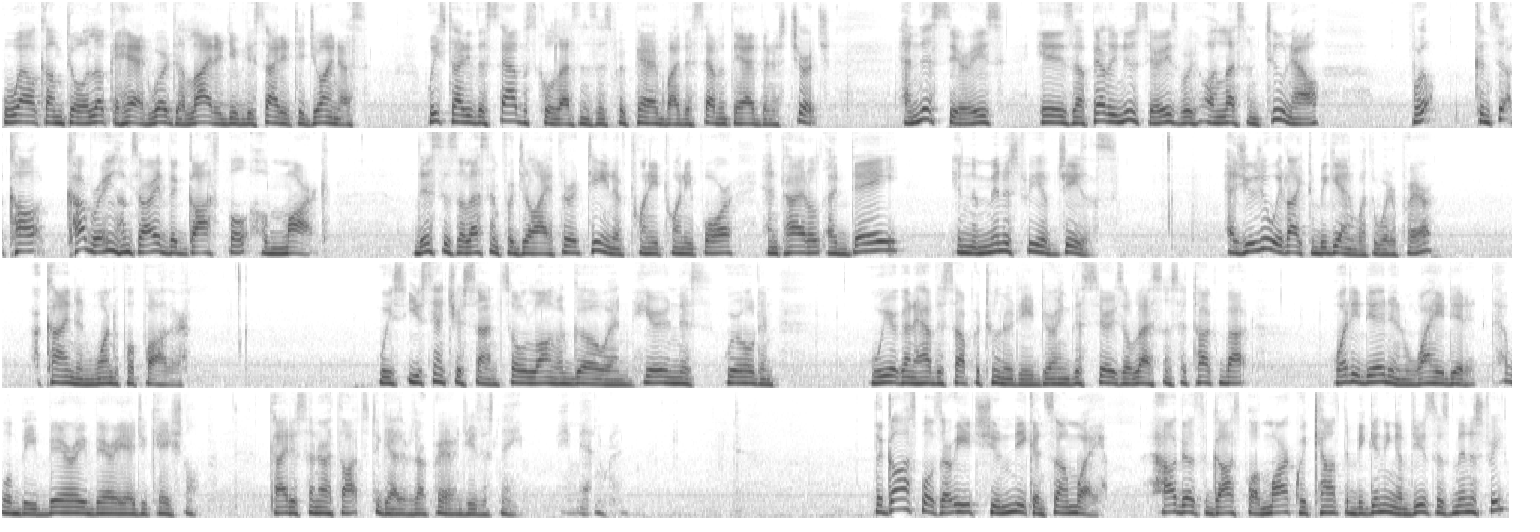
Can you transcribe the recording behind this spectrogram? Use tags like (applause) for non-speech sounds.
Welcome to a look ahead. We're delighted you've decided to join us. We study the Sabbath School lessons as prepared by the Seventh day Adventist Church. And this series is a fairly new series. We're on lesson two now. We're covering, I'm sorry, the Gospel of Mark. This is the lesson for July 13 of 2024 entitled A Day in the Ministry of Jesus. As usual, we'd like to begin with a word of prayer. Our kind and wonderful Father, we, you sent your Son so long ago, and here in this world, and we are going to have this opportunity during this series of lessons to talk about what He did and why He did it. That will be very, very educational. Guide us in our thoughts together is our prayer in Jesus' name. Amen. Amen. The Gospels are each unique in some way. How does the Gospel of Mark recount the beginning of Jesus' ministry?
